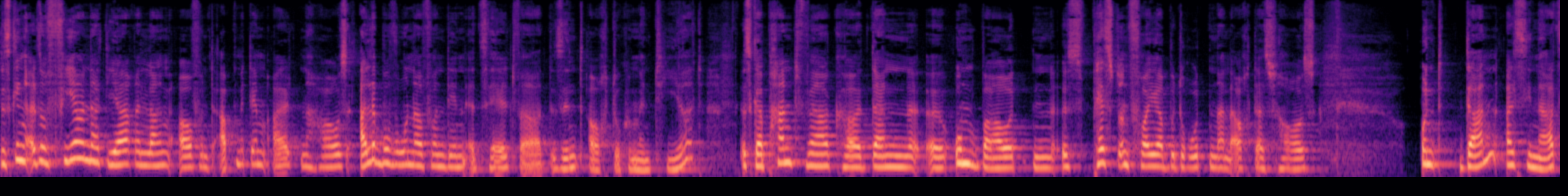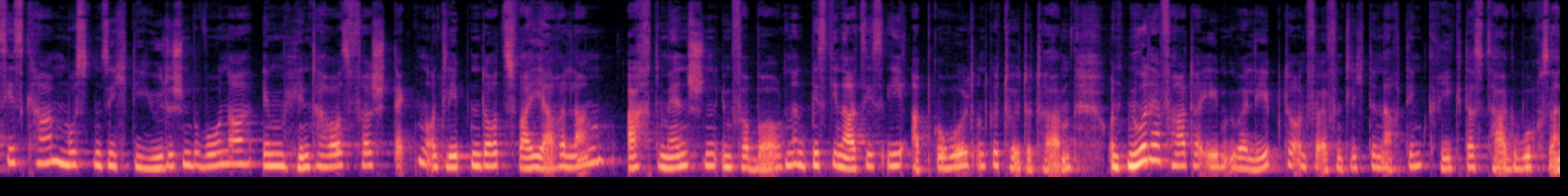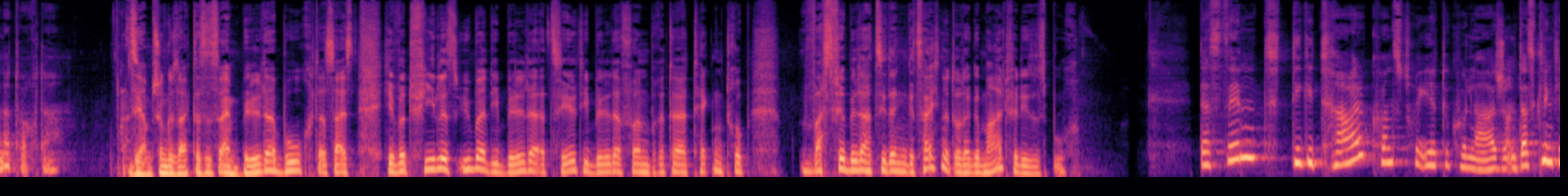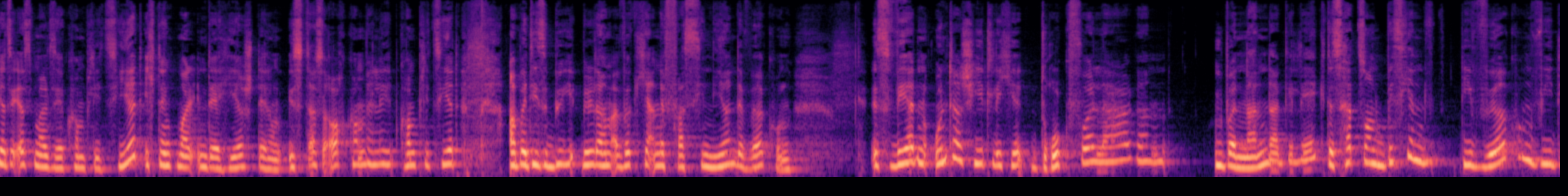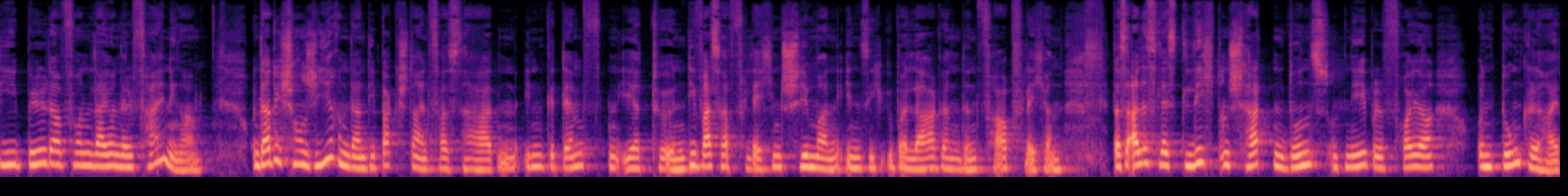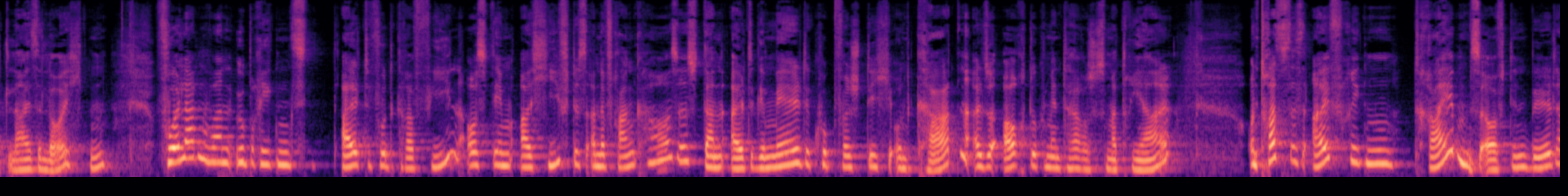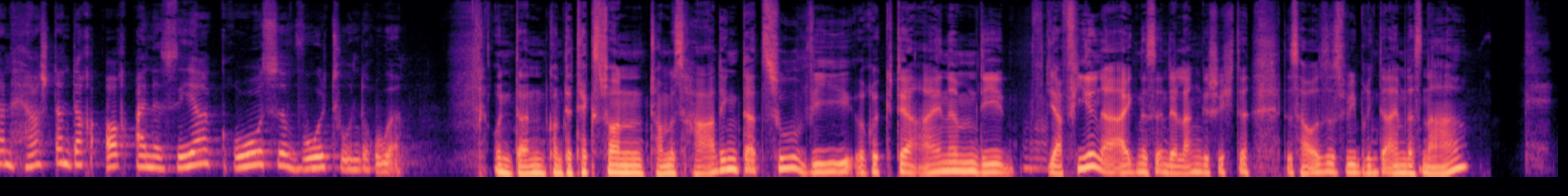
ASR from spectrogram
Das ging also 400 Jahre lang auf und ab mit dem alten Haus. Alle Bewohner, von denen erzählt wird, sind auch dokumentiert. Es gab Handwerker, dann äh, Umbauten, es Pest und Feuer bedrohten dann auch das Haus. Und dann, als die Nazis kamen, mussten sich die jüdischen Bewohner im Hinterhaus verstecken und lebten dort zwei Jahre lang, acht Menschen im Verborgenen, bis die Nazis sie abgeholt und getötet haben. Und nur der Vater eben überlebte und veröffentlichte nach dem Krieg das Tagebuch seiner Tochter. Sie haben schon gesagt, das ist ein Bilderbuch. Das heißt, hier wird vieles über die Bilder erzählt, die Bilder von Britta Teckentrupp. Was für Bilder hat sie denn gezeichnet oder gemalt für dieses Buch? Das sind digital konstruierte Collage. Und das klingt jetzt erstmal sehr kompliziert. Ich denke mal, in der Herstellung ist das auch kompliziert. Aber diese Bilder haben wirklich eine faszinierende Wirkung. Es werden unterschiedliche Druckvorlagen übereinander gelegt. Das hat so ein bisschen die Wirkung wie die Bilder von Lionel Feininger. Und dadurch changieren dann die Backsteinfassaden in gedämpften Erdtönen, die Wasserflächen schimmern in sich überlagernden Farbflächen. Das alles lässt Licht und Schatten, Dunst und Nebel, Feuer und Dunkelheit leise leuchten. Vorlagen waren übrigens alte Fotografien aus dem Archiv des Anne-Frank-Hauses, dann alte Gemälde, Kupferstiche und Karten, also auch dokumentarisches Material. Und trotz des eifrigen Treibens auf den Bildern herrscht dann doch auch eine sehr große, wohltuende Ruhe. Und dann kommt der Text von Thomas Harding dazu. Wie rückt er einem die ja vielen Ereignisse in der langen Geschichte des Hauses, wie bringt er einem das nahe?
